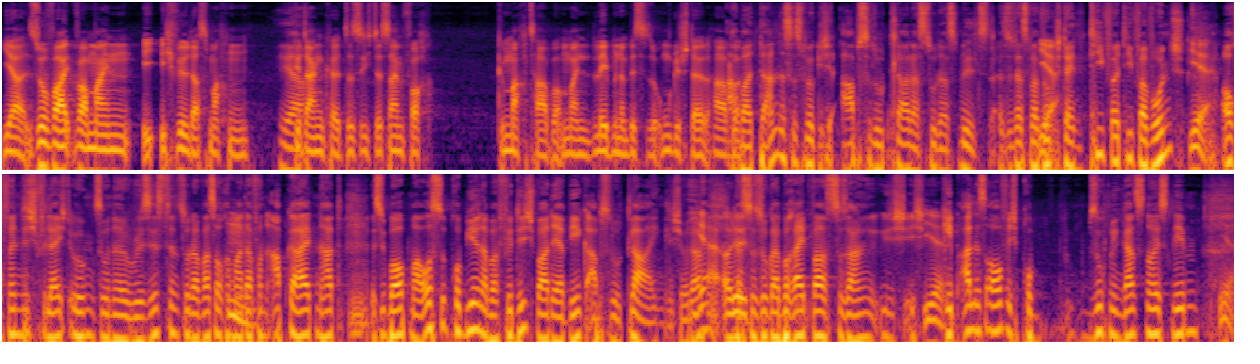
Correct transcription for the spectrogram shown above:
Ja, so weit war mein Ich ich will das machen Ja. Gedanke, dass ich das einfach gemacht habe und mein Leben ein bisschen so umgestellt habe. Aber dann ist es wirklich absolut klar, dass du das willst. Also das war Yeah. wirklich dein tiefer, tiefer Wunsch. Yeah. Auch wenn dich vielleicht irgend so eine Resistance oder was auch Mm. immer davon abgehalten hat, es überhaupt mal auszuprobieren. Aber für dich war der Weg absolut klar eigentlich, oder? Ja, oder- Dass du sogar bereit warst zu sagen, ich, ich Yeah. gebe alles auf, ich suche mir ein ganz neues Leben. Ja.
